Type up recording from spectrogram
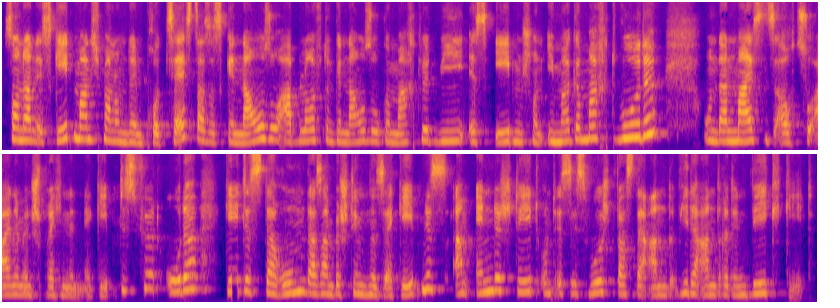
sondern es geht manchmal um den Prozess, dass es genauso abläuft und genauso gemacht wird, wie es eben schon immer gemacht wurde und dann meistens auch zu einem entsprechenden Ergebnis führt. Oder geht es darum, dass ein bestimmtes Ergebnis am Ende steht und es ist wurscht, was der andere, wie der andere den Weg geht.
